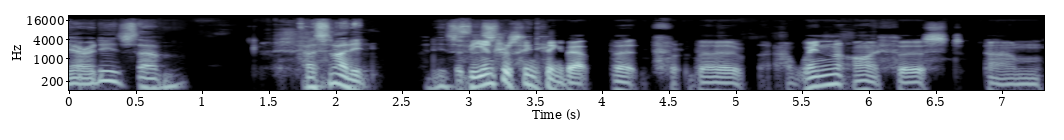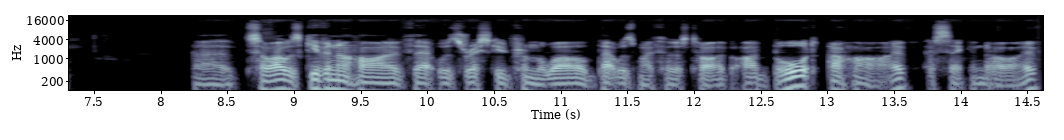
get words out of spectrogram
yeah, it is um, fascinating. It is. The interesting thing about that, the when I first um, uh, so I was given a hive that was rescued from the wild. That was my first hive. I bought a hive, a second hive.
